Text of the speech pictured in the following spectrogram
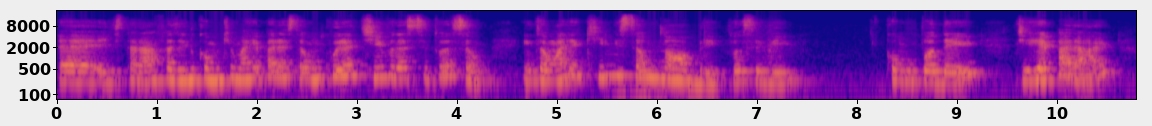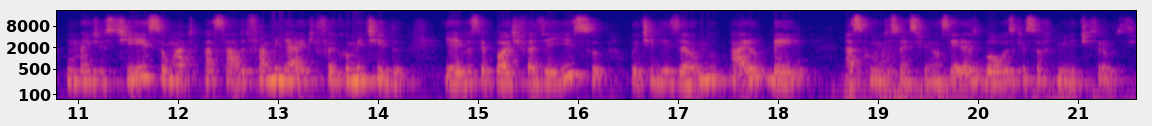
é, ele estará fazendo como que uma reparação, um curativo dessa situação. Então, olha que missão nobre você vir com o poder de reparar uma injustiça, um ato passado familiar que foi cometido. E aí você pode fazer isso utilizando para o bem as condições financeiras boas que a sua família te trouxe.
